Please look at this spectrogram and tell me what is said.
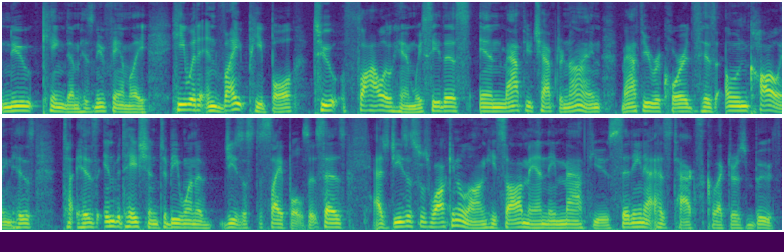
new kingdom, his new family, he would invite people to follow him. We see this in Matthew chapter 9. Matthew records his own calling, his his invitation to be one of Jesus' disciples. It says, As Jesus was walking along, he saw a man named Matthew sitting at his tax collector's booth.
